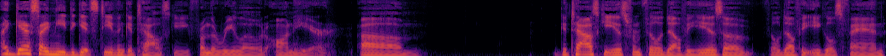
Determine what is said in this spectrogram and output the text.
I guess I need to get Stephen Gutowski from the Reload on here. Um, Gutowski is from Philadelphia. He is a Philadelphia Eagles fan.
